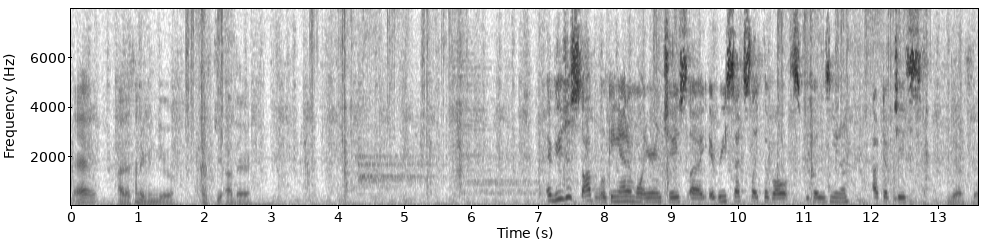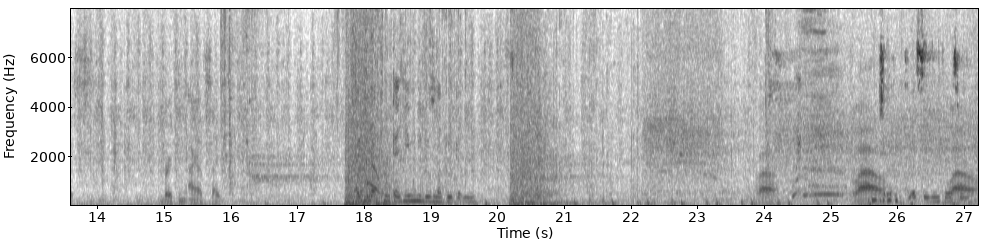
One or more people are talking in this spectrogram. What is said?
Hey. Oh, that's not even you. That's the other. If you just stop looking at him while you're in chase, uh, it resets like the vaults because, you know, out of chase. Yes, yes. Breaking eye of sight. Not look at him, he does not look at me. Wow. Wow. impressive, impressive. Wow.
